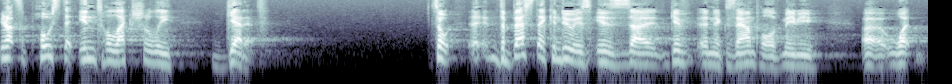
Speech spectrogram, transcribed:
You're not supposed to intellectually get it. So, uh, the best I can do is, is uh, give an example of maybe uh, what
